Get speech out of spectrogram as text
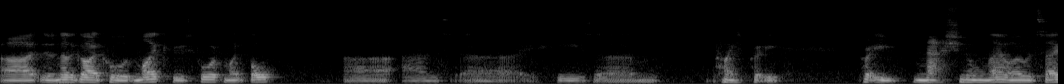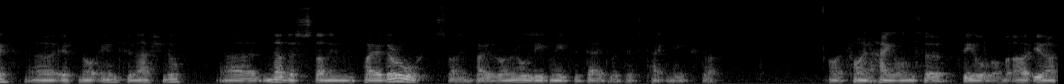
Uh, there's another guy called Mike who's fourth, Mike Ball. uh, and uh, he's um, he's pretty pretty national now, I would say, uh, if not international. Uh, another stunning player. They're all stunning players. Right? They all leave me for dead with this technique stuff. I try and hang on to feel. Uh, you know,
